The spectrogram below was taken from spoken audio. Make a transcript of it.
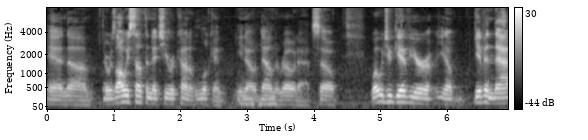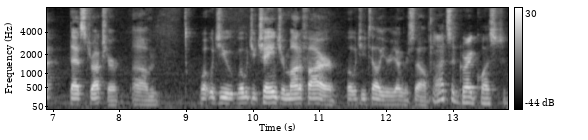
and um, there was always something that you were kind of looking, you know, mm-hmm. down the road at. So, what would you give your, you know, given that that structure? Um, what would you what would you change or modify, or what would you tell your younger self? That's a great question.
